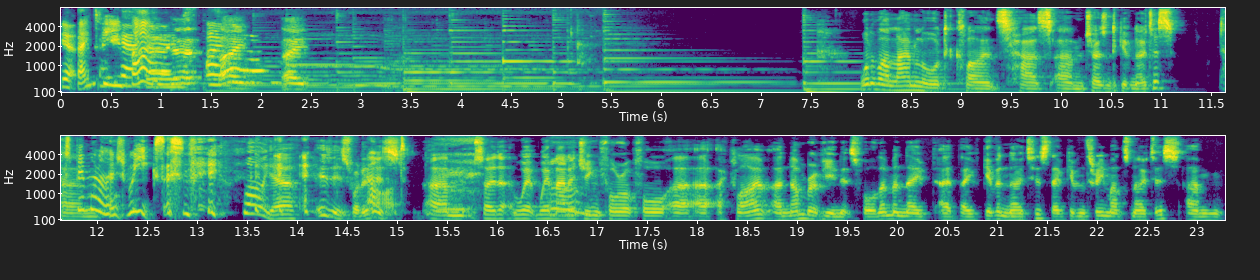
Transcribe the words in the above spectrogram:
Yeah. Thank you. care, Bye. Yeah, bye. Bye. One of our landlord clients has um, chosen to give notice. It's been Um, one of those weeks, isn't it? Well, yeah, it is what it is. Um, so that we're, we're Oh. managing for for a, a- a client a number of units for them, and they've uh, they've given notice. They've given three months' notice. Um,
